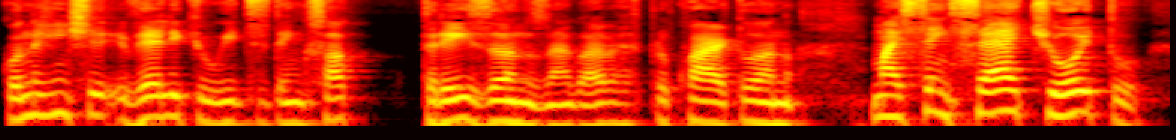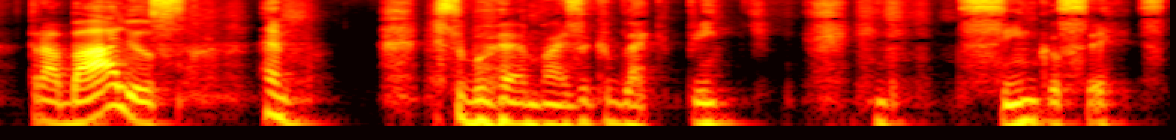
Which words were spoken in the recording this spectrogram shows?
Quando a gente vê ali que o It tem só três anos, né? Agora vai pro quarto ano, mas tem sete, oito trabalhos, é, isso é mais do que Blackpink. Cinco, seis.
